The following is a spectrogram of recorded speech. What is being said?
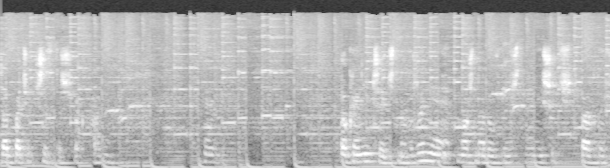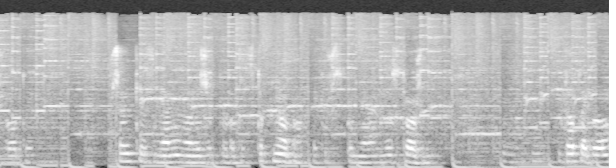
zadbać o czystość akwarium. Ograniczyć nawożenie można również zmniejszyć twardość wody, Wszelkie zmiany należy wprowadzać stopniowo, jak już wspomniałem, ostrożnie. Do tego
